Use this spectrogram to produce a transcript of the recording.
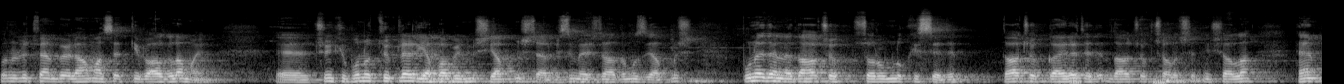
Bunu lütfen böyle hamaset gibi algılamayın. E, çünkü bunu Türkler yapabilmiş, yapmışlar. Bizim ecdadımız yapmış. Bu nedenle daha çok sorumluluk hissedin. Daha çok gayret edin, daha çok çalışın. İnşallah hem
